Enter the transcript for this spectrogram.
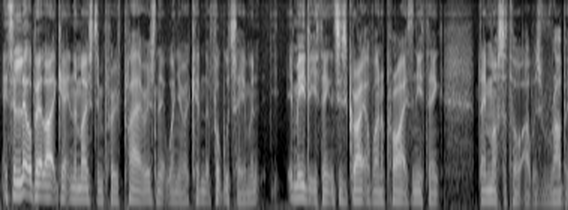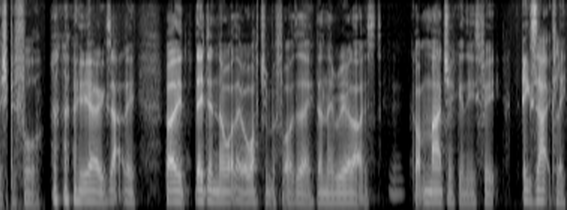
It's a little bit like getting the most improved player, isn't it? When you're a kid in the football team, and immediately you think this is great, I've won a prize, and you think they must have thought I was rubbish before. yeah, exactly. But they, they didn't know what they were watching before, did they? Then they realised got magic in these feet. Exactly.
